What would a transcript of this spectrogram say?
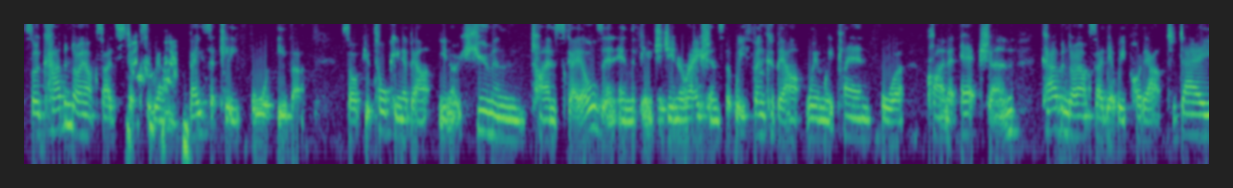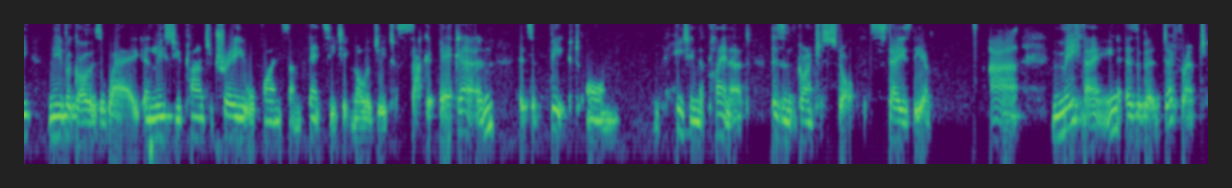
So carbon dioxide sticks around basically forever. So if you're talking about, you know, human timescales and, and the future generations that we think about when we plan for climate action, carbon dioxide that we put out today never goes away unless you plant a tree or find some fancy technology to suck it back in its effect on heating the planet isn't going to stop. It stays there. Uh, methane is a bit different.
